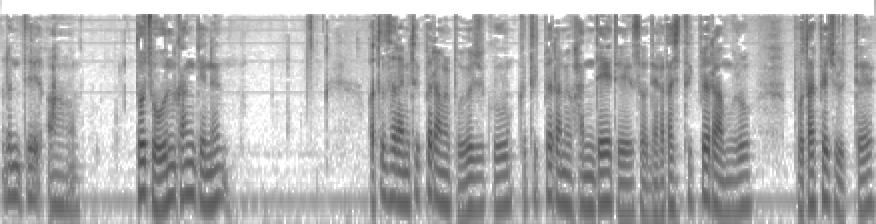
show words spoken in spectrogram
그런데 어, 더 좋은 관계는 어떤 사람이 특별함을 보여주고 그 특별함의 환대에 대해서 내가 다시 특별함으로 보답해 줄 때.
